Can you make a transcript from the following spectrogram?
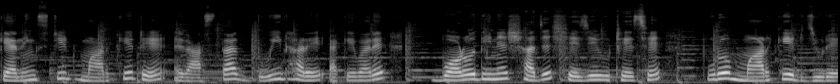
ক্যানিং স্ট্রিট মার্কেটে রাস্তার দুই ধারে একেবারে বড়দিনের সাজে সেজে উঠেছে পুরো মার্কেট জুড়ে।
